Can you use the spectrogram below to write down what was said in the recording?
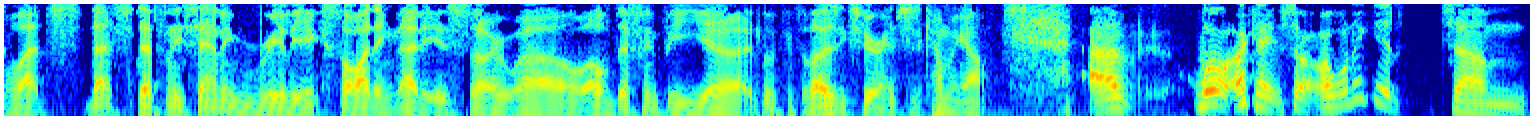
Well, that's that's definitely sounding really exciting. That is. So uh, I'll definitely be uh, looking for those experiences coming up. Um, well, okay. So I want to get um,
